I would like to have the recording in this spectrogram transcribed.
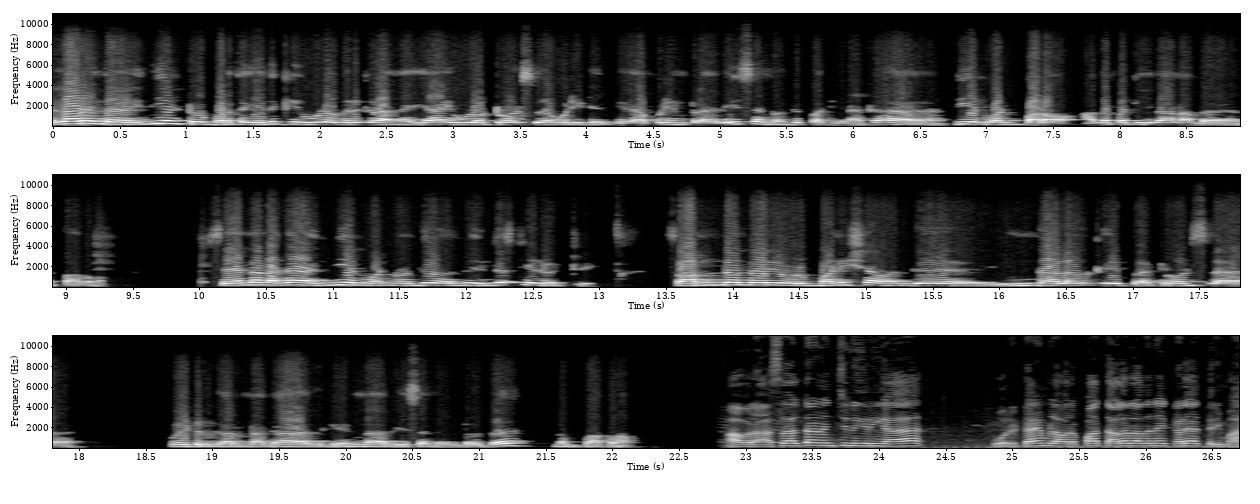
எல்லாரும் இந்த இந்தியன் டூ படத்தை எதுக்கு இவ்வளவு வெறுக்கிறாங்க? ஏன் இவ்வளவு ட்ரோல்ஸ்ல ஓடிட்டு இருக்கு? அப்படின்ற ரீசன் வந்து பாத்தீங்கன்னாக்கா இந்தியன் ஒன் படம். அதை பத்தி தான் நம்ம பார்க்கணும். ஸோ என்னன்னாக்கா இந்தியன் ஒன் வந்து வந்து இண்டஸ்ட்ரியல் வெற்றி. ஸோ அந்த மாதிரி ஒரு மனுஷன் வந்து இந்த அளவுக்கு இப்ப ட்ரோல்ஸ்ல போயிட்டு இருக்காருனாக்கா அதுக்கு என்ன ரீசன்ன்றத நம்ம பார்க்கலாம். அவர் அசால்ட்டா நினைச்சுக்கிறீங்க ஒரு டைம்ல அவரை பார்த்து அலறாதனே கிடையாது தெரியுமா?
